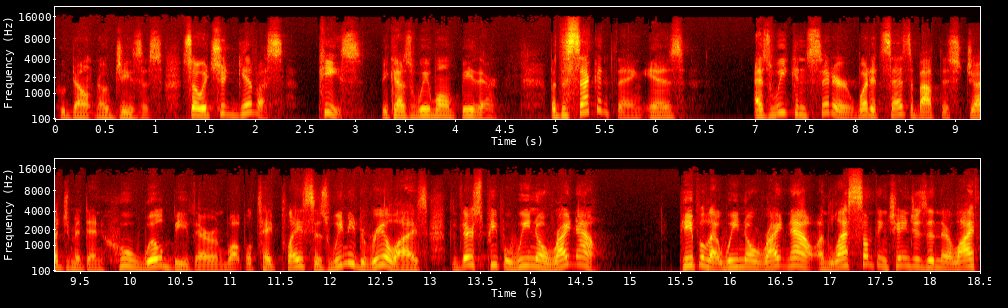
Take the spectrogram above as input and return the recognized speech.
who don't know Jesus. So it should give us peace because we won't be there. But the second thing is, as we consider what it says about this judgment and who will be there and what will take place, is we need to realize that there's people we know right now People that we know right now, unless something changes in their life,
